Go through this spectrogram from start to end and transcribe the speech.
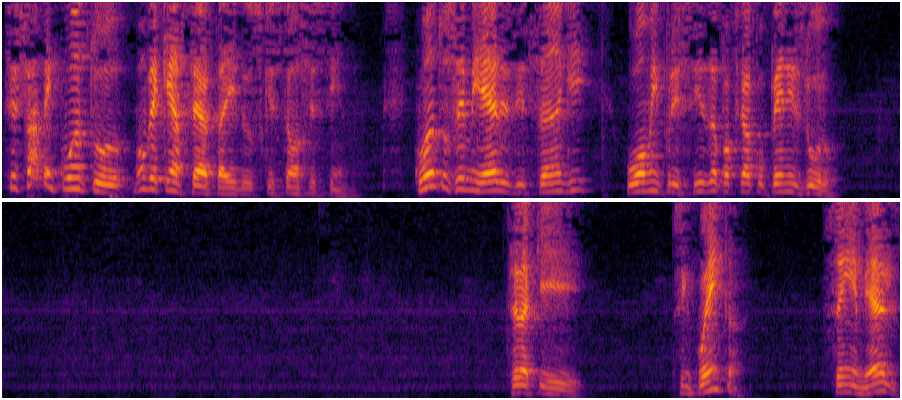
Vocês sabem quanto. Vamos ver quem acerta aí dos que estão assistindo. Quantos ml de sangue o homem precisa para ficar com o pênis duro? Será que 50? 100 ml?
